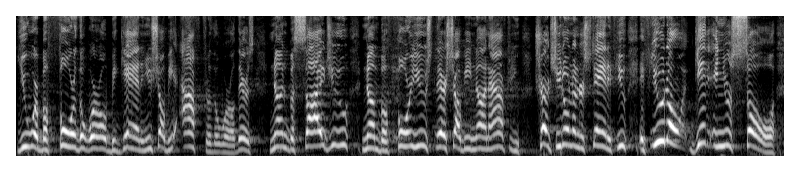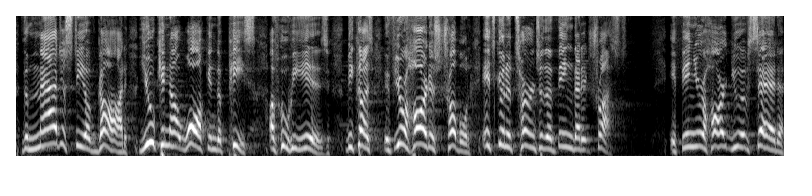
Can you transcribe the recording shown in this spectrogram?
You were before the world began, and you shall be after the world. There's none beside you, none before you, there shall be none after you. Church, you don't understand. If you if you don't get in your soul the majesty of God, you cannot walk in the peace of who He is. Because if your heart is troubled, it's going to turn to the thing that it trusts. If in your heart you have said,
